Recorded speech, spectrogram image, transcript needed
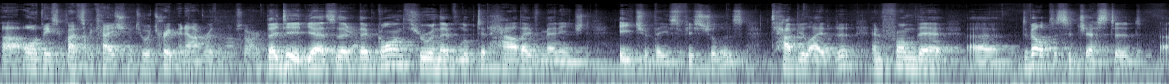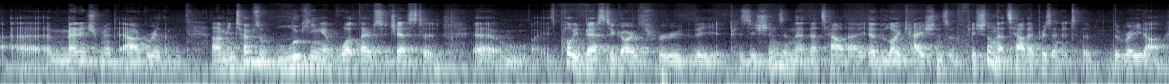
uh, or this classification to a treatment algorithm, I'm sorry. They did, yeah. So they've, yeah. they've gone through and they've looked at how they've managed each of these fistulas, tabulated it, and from there uh, developed a suggested uh, management algorithm. Um, in terms of looking at what they've suggested, uh, it's probably best to go through the positions, and that, that's how they, uh, locations of the fistula, and that's how they present it to the, the reader.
